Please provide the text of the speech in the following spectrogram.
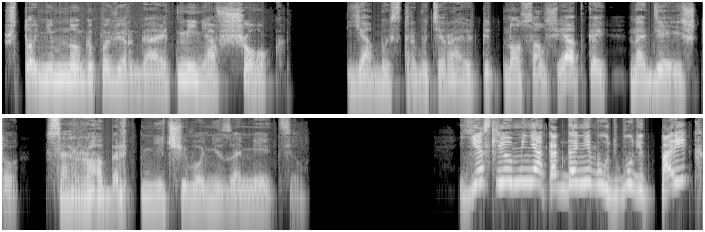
что немного повергает меня в шок. Я быстро вытираю пятно салфеткой, надеясь, что сэр Роберт ничего не заметил. «Если у меня когда-нибудь будет парик,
